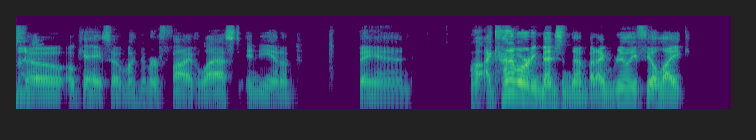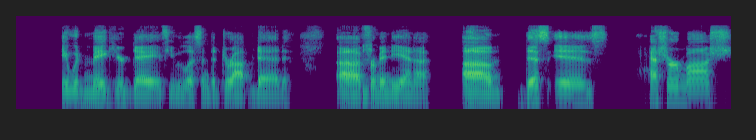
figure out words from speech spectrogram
Nice. So okay, so my number five, last Indiana band. Well, I kind of already mentioned them, but I really feel like it would make your day if you listen to Drop Dead uh, from Indiana. Um, this is Hesher Mosh,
